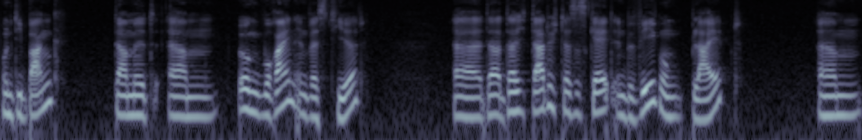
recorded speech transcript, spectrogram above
und die Bank damit ähm, irgendwo rein investiert, äh, da, dadurch, dadurch, dass das Geld in Bewegung bleibt, ähm,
